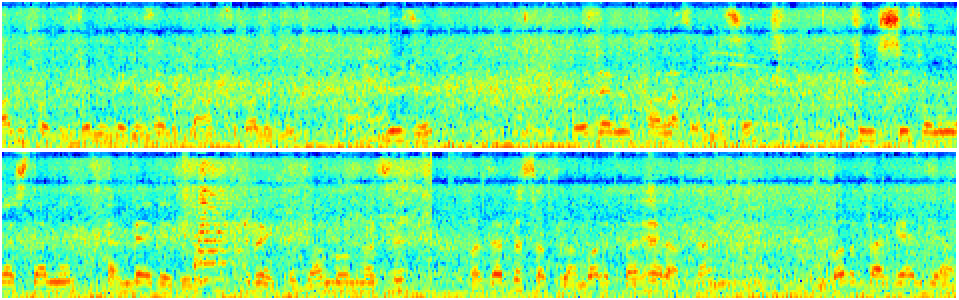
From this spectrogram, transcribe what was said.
almış olduğunuz elinizdeki özellikle hamsi balığının gözü, gözlerinin parlak olması, ikincisi solungaçlarının pembe dediğimiz şu renkte canlı olması, pazarda satılan balıklar her hafta balıklar geldiği an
